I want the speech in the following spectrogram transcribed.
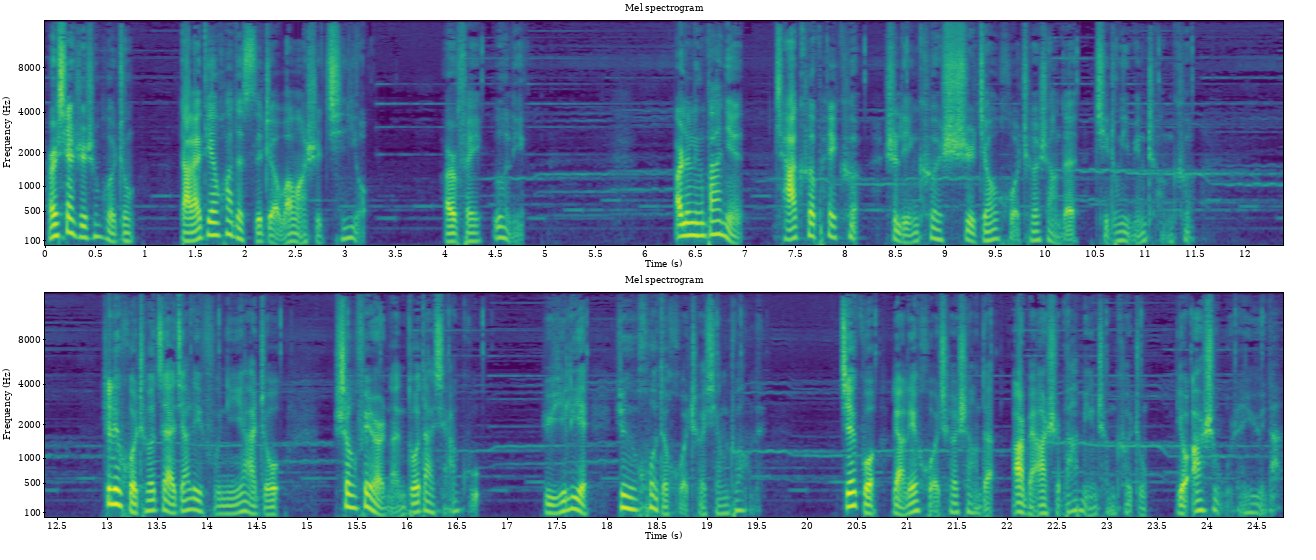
而现实生活中，打来电话的死者往往是亲友，而非恶灵。二零零八年，查克·佩克是林克市郊火车上的其中一名乘客。这列火车在加利福尼亚州圣费尔南多大峡谷与一列运货的火车相撞了，结果两列火车上的二百二十八名乘客中。有二十五人遇难，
